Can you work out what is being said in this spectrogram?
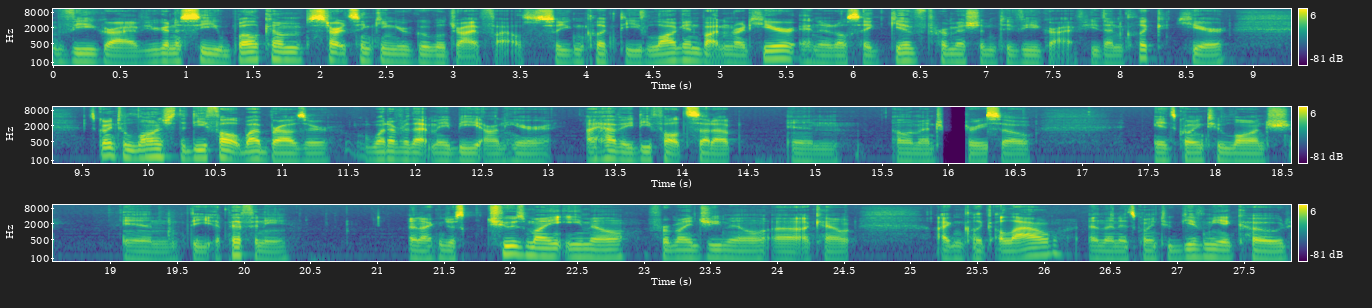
vDrive, you're going to see welcome, start syncing your Google Drive files. So you can click the login button right here and it'll say give permission to vDrive. You then click here. It's going to launch the default web browser, whatever that may be on here. I have a default setup in elementary, so it's going to launch in the Epiphany and I can just choose my email for my Gmail uh, account. I can click allow and then it's going to give me a code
